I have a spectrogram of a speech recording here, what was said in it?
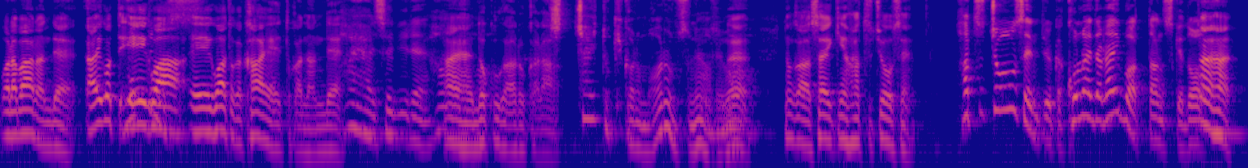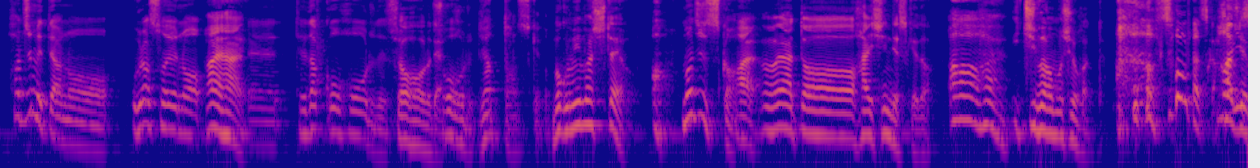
わらばなんで。愛語って英語は英語はとかカエとかなんで。はいはい背びれ。ははいはい。毒があるから。ちっちゃい時からもあるんですねあれね。は、なんか最近初挑戦初挑戦というかこの間ライブあったんですけど、はいは初めてあの浦添の、いはいはい。えー、手だこホールです。小ホールで。ショーホールでやったんですけど。僕見ましたよ。あマジですか、はい。あと配信ですけど。ああはい一番面白かった。あ そうなんですか？配マジで。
